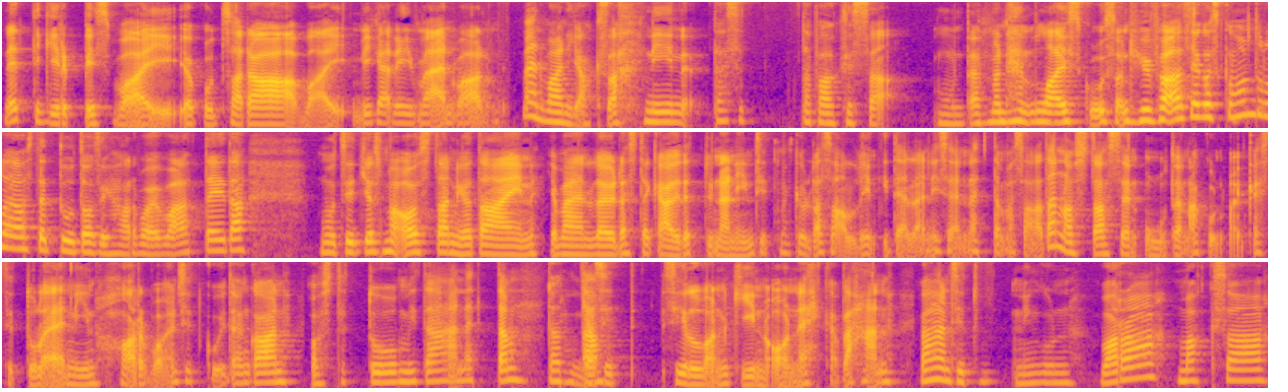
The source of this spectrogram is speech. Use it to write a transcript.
nettikirppis vai joku sadaa vai mikä niin. Mä en vaan, mä en vaan jaksa. Niin tässä tapauksessa mun tämmönen laiskuus on hyvä asia, koska mun tulee ostettua tosi harvoin vaatteita. Mutta sitten jos mä ostan jotain ja mä en löydä sitä käytettynä, niin sitten mä kyllä sallin itselleni sen, että mä saatan ostaa sen uutena, kun oikeasti tulee niin harvoin sitten kuitenkaan ostettua mitään. Että... Totta. Ja sitten silloinkin on ehkä vähän, vähän sit niin kun varaa maksaa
